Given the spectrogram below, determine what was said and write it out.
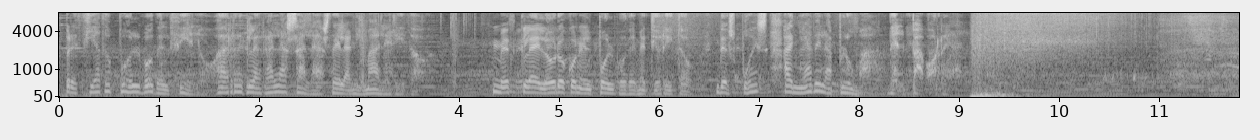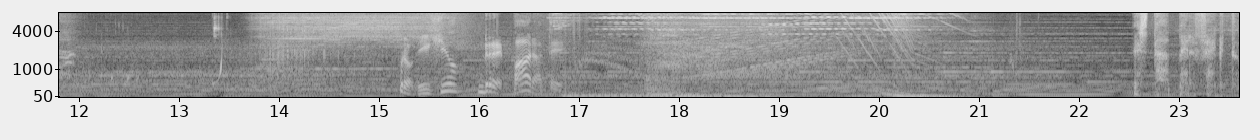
preciado polvo del cielo arreglará las alas del animal herido. Mezcla el oro con el polvo de meteorito. Después añade la pluma del pavo real. Prodigio, repárate. Está perfecto,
